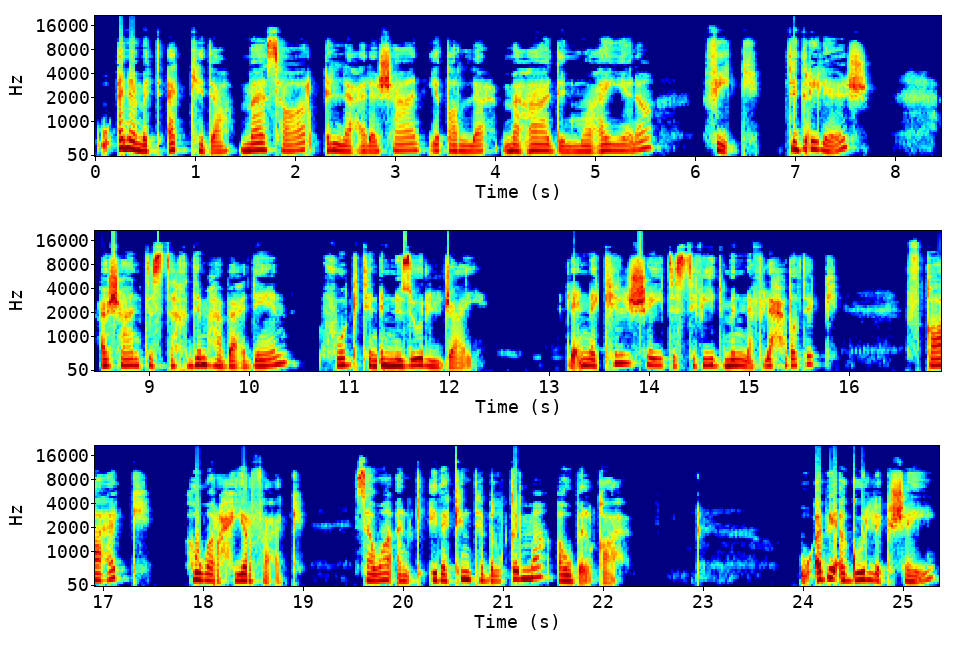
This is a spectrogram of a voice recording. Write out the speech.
وأنا متأكدة ما صار إلا علشان يطلع معادن معينة فيك. تدري ليش؟ عشان تستخدمها بعدين في وقت النزول الجاي. لأن كل شيء تستفيد منه في لحظتك في قاعك هو راح يرفعك سواء إذا كنت بالقمة أو بالقاع. وأبي أقول لك شيء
